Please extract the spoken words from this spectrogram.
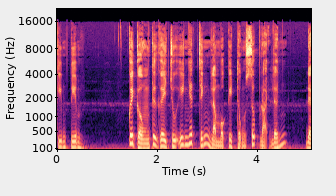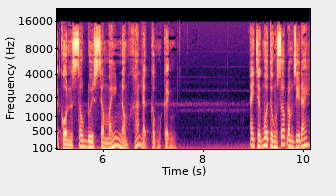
kim tiêm. Cuối cùng, thứ gây chú ý nhất chính là một cái thùng xốp loại lớn Để cồn sau đuôi xe máy nằm khá là cồng kềnh. Anh chẳng mua thùng xốp làm gì đấy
